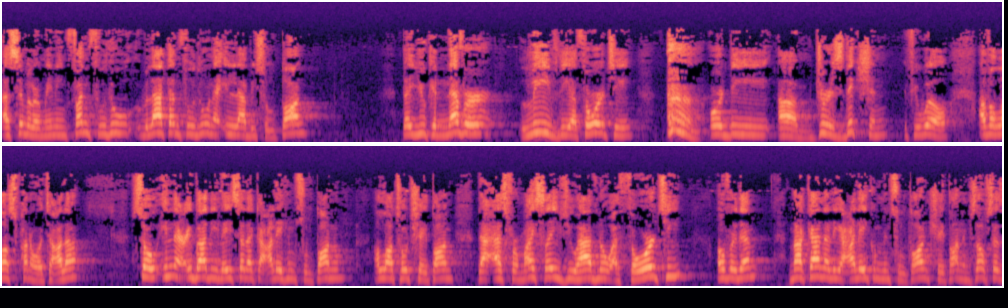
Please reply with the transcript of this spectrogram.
a similar meaning, فَانْفُذُوا لَا تَنْفُذُونَ إِلَّا بِسُلْطَانٍ that you can never leave the authority or the um, jurisdiction, if you will, of Allah subhanahu wa ta'ala. So, in the laysa laka alayhim sultanun. Allah told shaitan that as for my slaves, you have no authority over them. Ma kana li alaykum min sultan. Shaitan himself says,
